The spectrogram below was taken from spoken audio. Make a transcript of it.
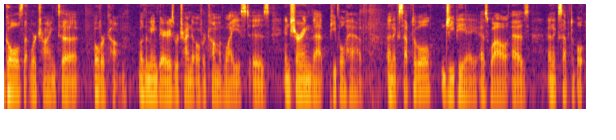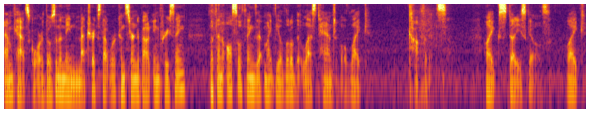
goals that we're trying to overcome, or the main barriers we're trying to overcome with Wy'east, is ensuring that people have an acceptable GPA as well as an acceptable MCAT score. Those are the main metrics that we're concerned about increasing, but then also things that might be a little bit less tangible, like confidence, like study skills, like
